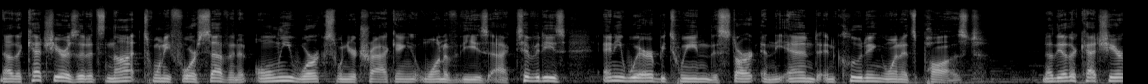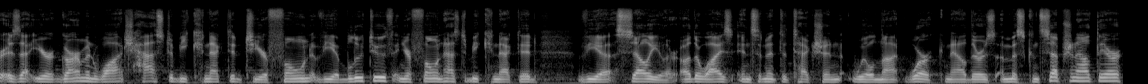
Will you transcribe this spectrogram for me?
Now, the catch here is that it's not 24 7. It only works when you're tracking one of these activities anywhere between the start and the end, including when it's paused. Now, the other catch here is that your Garmin watch has to be connected to your phone via Bluetooth, and your phone has to be connected via cellular. Otherwise, incident detection will not work. Now, there's a misconception out there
